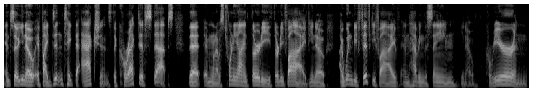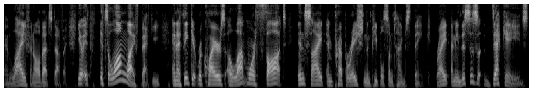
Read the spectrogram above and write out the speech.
And so you know if I didn't take the actions, the corrective steps that and when I was 29, 30, 35, you know, I wouldn't be 55 and having the same, you know, career and and life and all that stuff. You know, it, it's a long life, Becky, and I think it requires a lot more thought, insight, and preparation than people sometimes think. Right? I mean, this is decades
